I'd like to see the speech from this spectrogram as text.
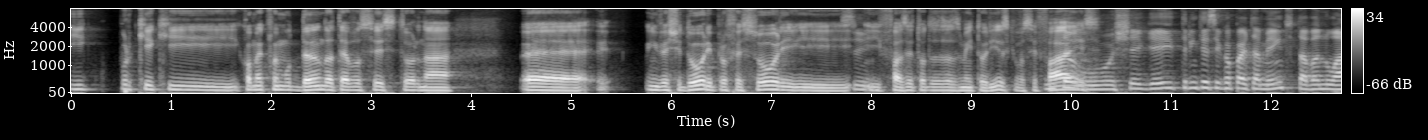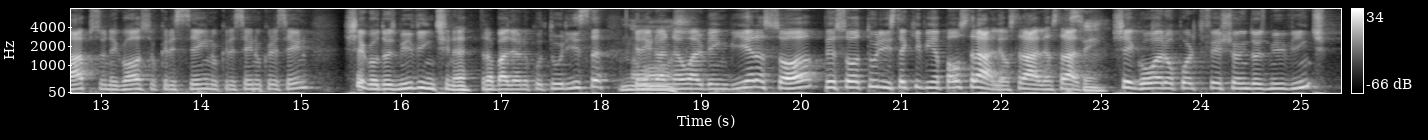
E por que que. Como é que foi mudando até você se tornar é, investidor e professor e, e fazer todas as mentorias que você faz? Então, eu cheguei 35 apartamentos, tava no ápice o negócio, crescendo, crescendo, crescendo. Chegou 2020, né? Trabalhando com turista, querendo ou Nossa. não, Airbnb era só pessoa turista que vinha para Austrália, Austrália, Austrália. Sim. Chegou, o aeroporto fechou em 2020,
